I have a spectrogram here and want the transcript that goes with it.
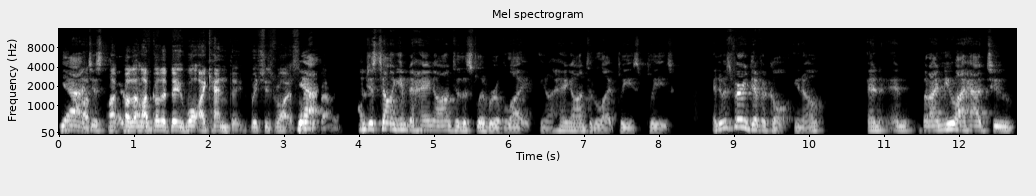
yeah, I, just I've got, to, I've got to do what I can do, which is write a song yeah, about it. I'm just telling him to hang on to the sliver of light. You know, hang on to the light, please, please. And it was very difficult, you know, and and but I knew I had to.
